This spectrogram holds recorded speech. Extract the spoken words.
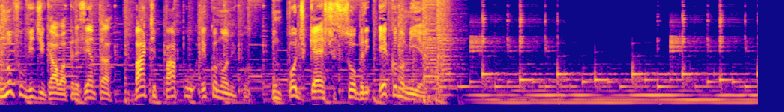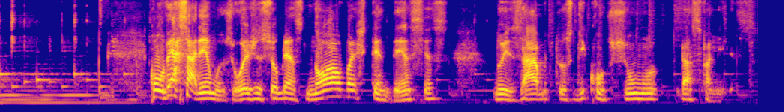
Ranulfo Vidigal apresenta Bate-Papo Econômico, um podcast sobre economia. Conversaremos hoje sobre as novas tendências nos hábitos de consumo das famílias.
